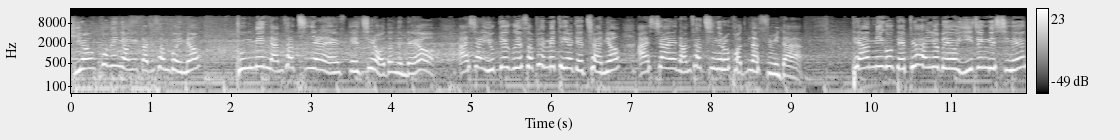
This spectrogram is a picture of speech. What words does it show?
귀여운 코믹 연기까지 선보이며 국민 남사친이라는 얻었는데요. 아시아 6개국에서 팬미팅을 개최하며 아시아의 남사친으로 거듭났습니다. 대한민국 대표 한류 배우 이준기 씨는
